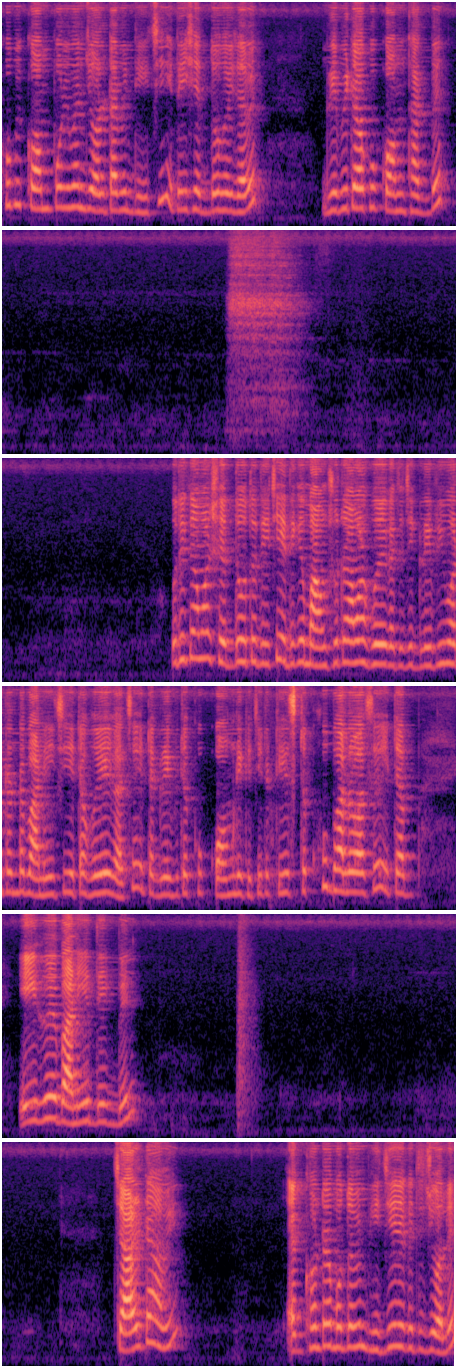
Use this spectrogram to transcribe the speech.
খুবই কম পরিমাণ জলটা আমি দিয়েছি, এটাই সেদ্ধ হয়ে যাবে। গ্রেভিটাও খুব কম থাকবে। ওদিকে আমার সেদ্ধ হতে দিয়েছি, এদিকে মাংসটা আমার হয়ে গেছে, যে গ্রেভি মাটনটা বানিয়েছি এটা হয়ে গেছে, এটা গ্রেভিটা খুব কম রেখেছি, এটা টেস্টটা খুব ভালো আসে, এটা এইভাবে বানিয়ে দেখবেন। চালটা আমি এক ঘণ্টার মতো আমি ভিজিয়ে রেখেছি জলে।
